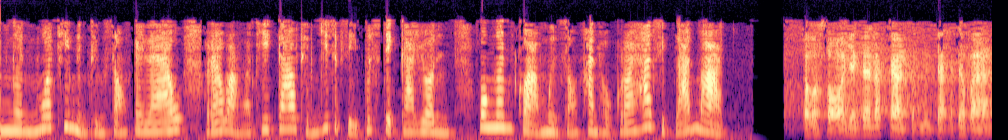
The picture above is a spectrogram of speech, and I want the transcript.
นเงินงวดที่ 1-2 ไปแล้ว ระหว่างวันที่ 9 ถึง 24 พฤศจิกายน วงเงินกว่า 12,650 ล้านบาททกสยังได้รับการสนับสนุนจากรัฐบาล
